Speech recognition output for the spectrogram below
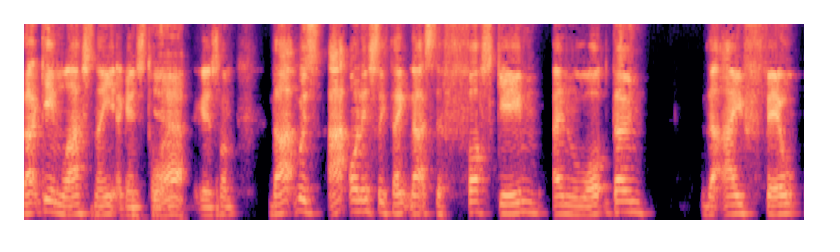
that game last night against Tottenham, yeah. against them, that was. I honestly think that's the first game in lockdown that I felt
